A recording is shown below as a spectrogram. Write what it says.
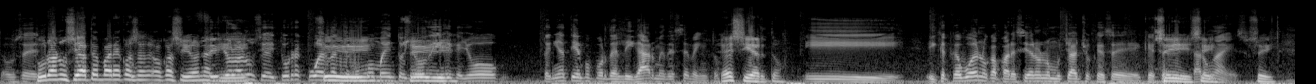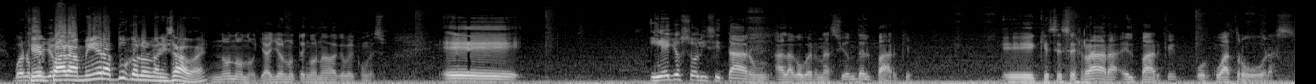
Entonces, tú lo anunciaste en varias cosas- ocasiones. sí, aquí. yo lo anuncié y tú recuerdas Sí, que en un momento yo dije que yo tenía tiempo por desligarme de ese evento. Es cierto. Y, y que qué bueno que aparecieron los muchachos que se, que se Sí, dedicaron sí. a eso. sí. Bueno, que pues yo- para mí era tú que lo organizabas, ¿eh? No, no, no, ya yo no tengo nada que ver con eso. Eh, y ellos solicitaron a la gobernación del parque eh, que se cerrara el parque por cuatro horas,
